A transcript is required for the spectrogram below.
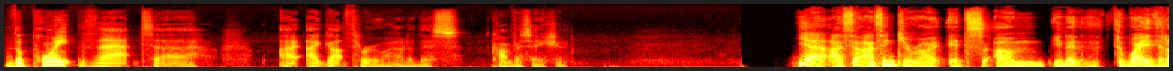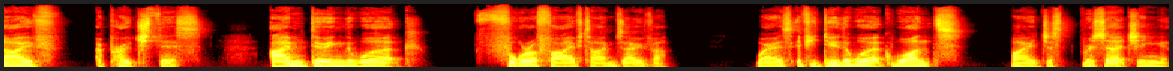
the point that uh, I, I, got through out of this conversation. Yeah, I, th- I think you're right. It's um, you know the, the way that I've approached this. I'm doing the work four or five times over Whereas if you do the work once by just researching,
